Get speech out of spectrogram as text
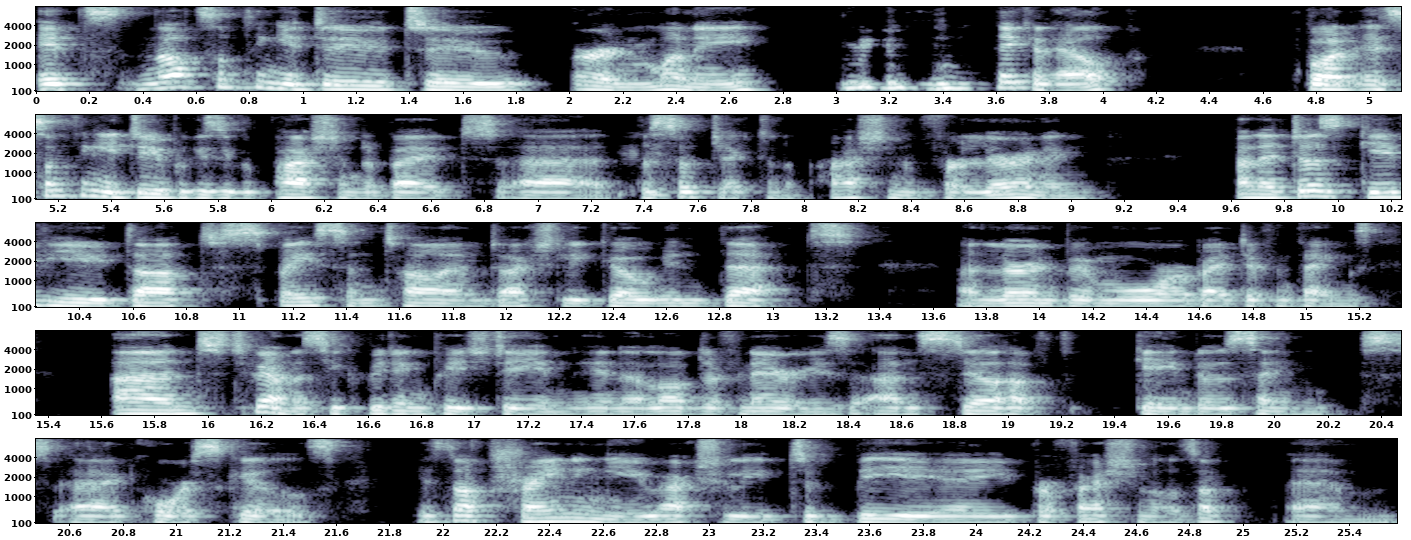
it's not something you do to earn money. it can help, but it's something you do because you have a passion about uh, the subject and a passion for learning and it does give you that space and time to actually go in depth and learn a bit more about different things. And to be honest, you could be doing a PhD in, in a lot of different areas and still have gained those same uh, core skills. It's not training you actually to be a professional. It's not um,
